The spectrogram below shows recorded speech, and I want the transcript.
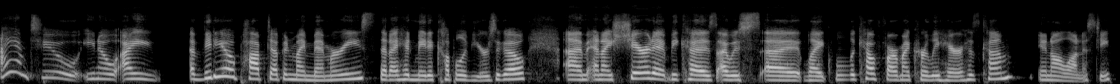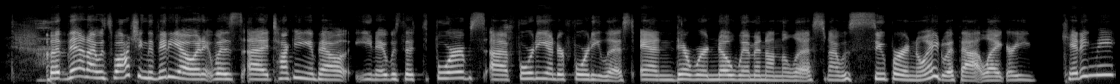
I am too. You know, I a video popped up in my memories that I had made a couple of years ago, um, and I shared it because I was uh, like, "Look how far my curly hair has come." In all honesty, but then I was watching the video and it was uh, talking about, you know, it was the Forbes uh, 40 under 40 list, and there were no women on the list, and I was super annoyed with that. Like, are you kidding me?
